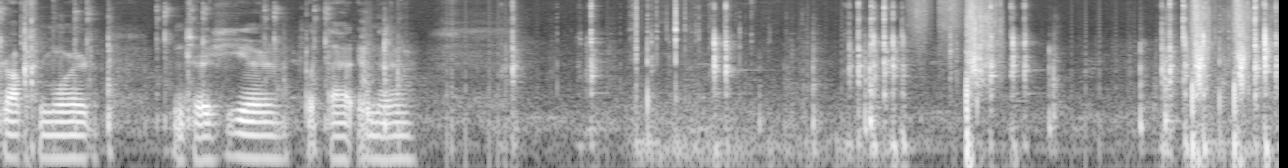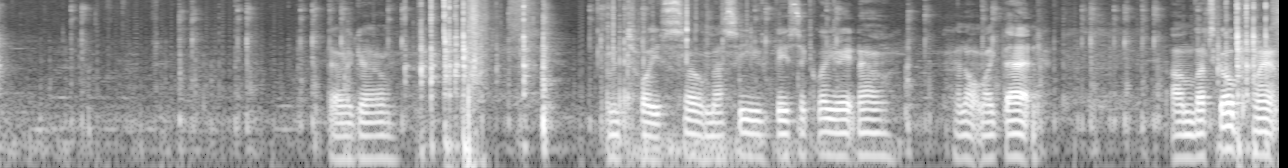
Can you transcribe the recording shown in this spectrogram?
drop some wood into here, put that in there. There we go. Inventory is so messy, basically, right now. I don't like that. Um, let's go plant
